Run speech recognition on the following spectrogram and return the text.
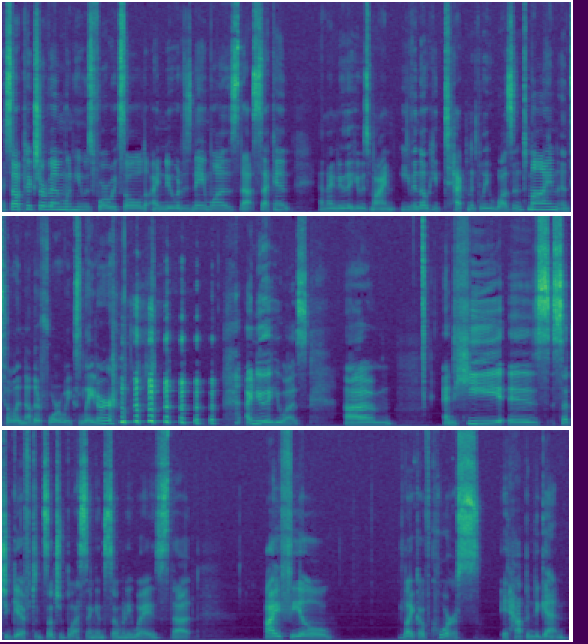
I saw a picture of him when he was four weeks old. I knew what his name was that second, and I knew that he was mine, even though he technically wasn't mine until another four weeks later. I knew that he was. Um, and he is such a gift and such a blessing in so many ways that I feel like, of course, it happened again.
